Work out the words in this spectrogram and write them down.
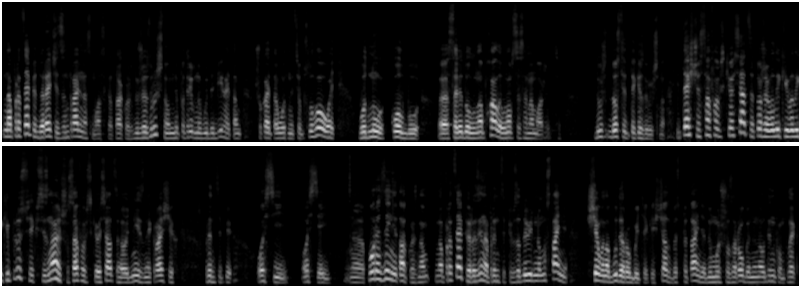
На прицепі, до речі, центральна смазка також дуже зручно. Вам не потрібно буде бігати там, шукати тавотниці, обслуговувати. В одну колбу е, солідолу напхали, воно все саме мажеться. Досить таки зручно. І те, що сафовські ося, це теж великий великий плюс. Як всі знають, що сафовські ося це одні з найкращих в принципі, осій. осей. Е, По резині також на, на прицепі резина, в принципі, в задовільному стані. Ще вона буде робити якийсь час без питань. Я думаю, що заробить не на один комплект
